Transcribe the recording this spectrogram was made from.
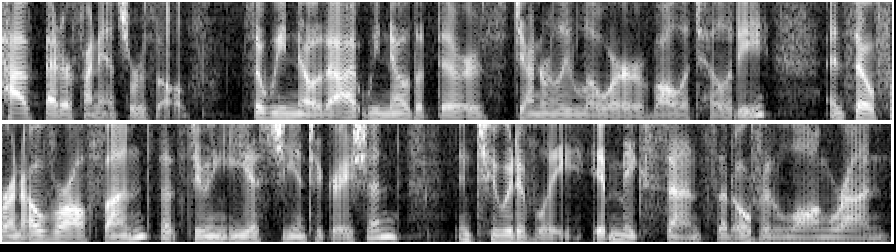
have better financial results. So we know that. We know that there's generally lower volatility. And so for an overall fund that's doing ESG integration, intuitively, it makes sense that over the long run,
